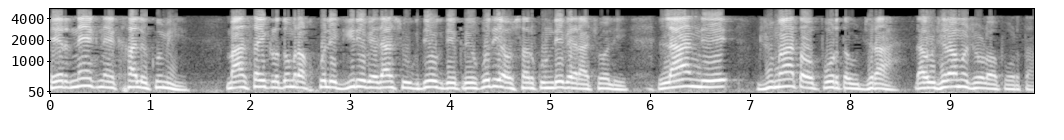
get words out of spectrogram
ډیر نیک نیک خلک می ما سایکل دومره خولي ګيري به داسې وګ دیوګ دی پرې خو دی او سر کونډي به راچولي لاندې جمعه ته پورته اجرا دا اجرا مو جوړه پورته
